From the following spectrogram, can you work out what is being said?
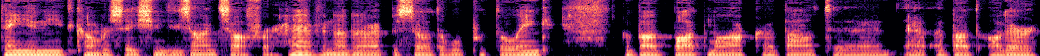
then you need conversation design software. I have another episode that will put the link about BotMock about uh, uh, about other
